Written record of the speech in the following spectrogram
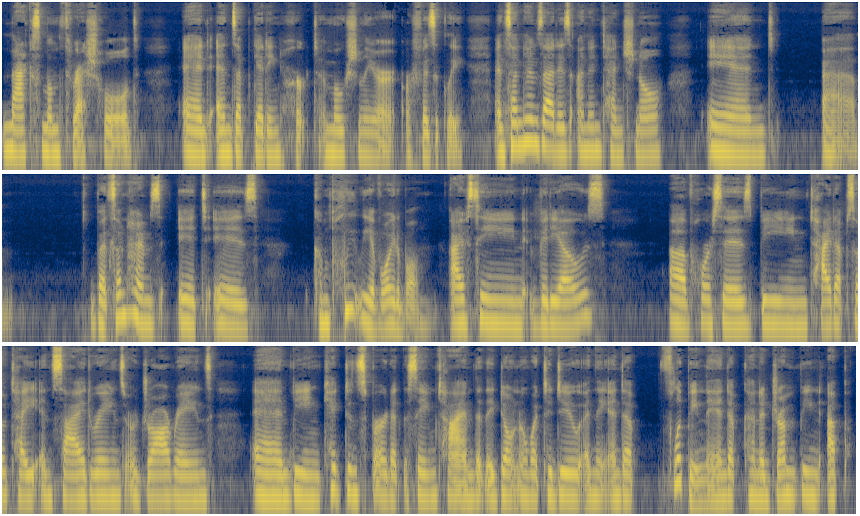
maximum threshold and ends up getting hurt emotionally or, or physically. And sometimes that is unintentional and um, but sometimes it is completely avoidable. I've seen videos of horses being tied up so tight in side reins or draw reins and being kicked and spurred at the same time that they don't know what to do and they end up flipping. They end up kind of jumping up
